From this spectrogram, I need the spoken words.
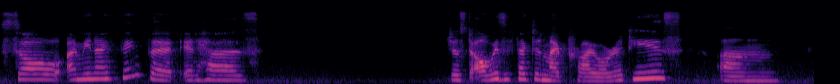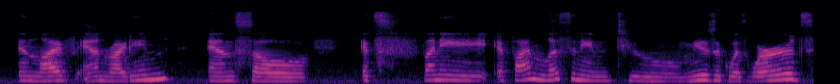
so, I mean, I think that it has just always affected my priorities um, in life and writing. And so it's funny if I'm listening to music with words,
